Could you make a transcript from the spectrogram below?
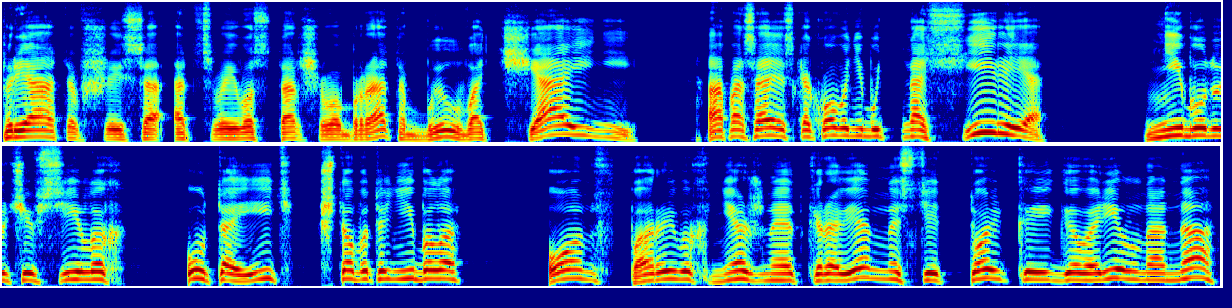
прятавшийся от своего старшего брата, был в отчаянии, опасаясь какого-нибудь насилия, не будучи в силах утаить, что бы то ни было, он в порывах нежной откровенности только и говорил на «на»,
